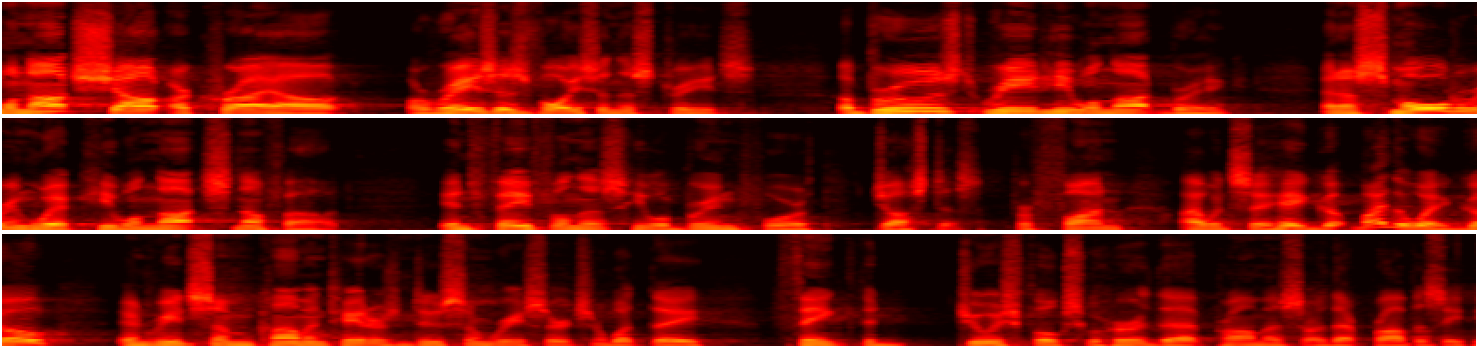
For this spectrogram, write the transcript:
will not shout or cry out or raise his voice in the streets. A bruised reed he will not break, and a smoldering wick he will not snuff out. In faithfulness he will bring forth justice. For fun, I would say, hey, go, by the way, go and read some commentators and do some research on what they think the Jewish folks who heard that promise or that prophecy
